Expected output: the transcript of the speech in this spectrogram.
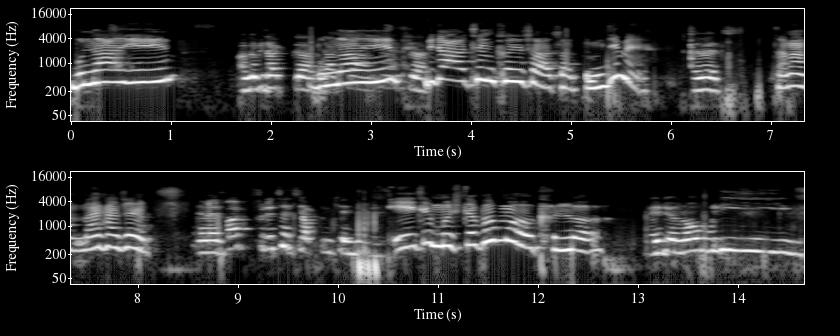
Bunu alayım. Aga bir dakika. Bir dakika. arkadaşlar. Bir de altın kılıç alsaktım değil mi? Evet. Tamam ben hazırım. Evet bak fritet yaptım kendime. İyisi Mustafa mı okulu? Ne diyorsun oğlum?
